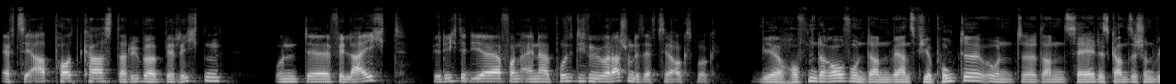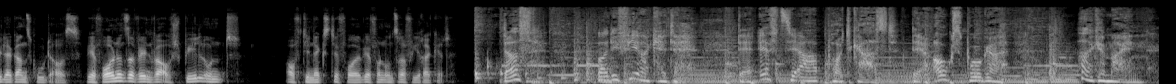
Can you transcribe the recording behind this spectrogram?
FCA-Podcast darüber berichten. Und äh, vielleicht berichtet ihr von einer positiven Überraschung des FCA Augsburg. Wir hoffen darauf und dann wären es vier Punkte und äh, dann sähe das Ganze schon wieder ganz gut aus. Wir freuen uns auf jeden Fall aufs Spiel und auf die nächste Folge von unserer Viererkette. Das war die Viererkette, der FCA-Podcast der Augsburger Allgemein.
